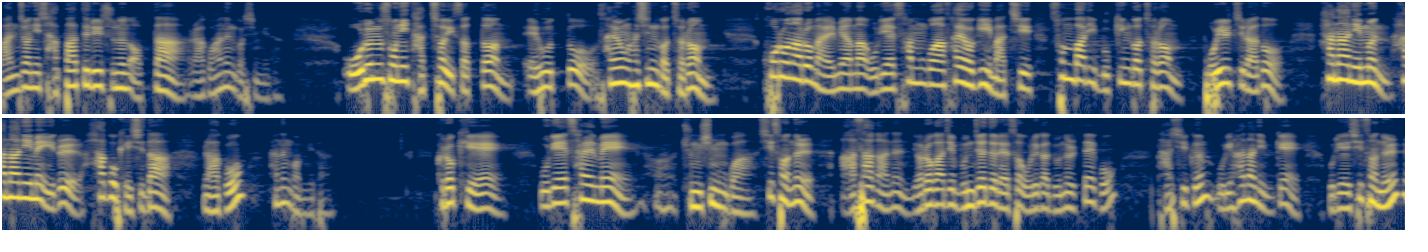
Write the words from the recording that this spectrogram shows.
완전히 잡아들일 수는 없다라고 하는 것입니다. 오른손이 닫혀 있었던 에훗도 사용하신 것처럼 코로나로 말미암아 우리의 삶과 사역이 마치 손발이 묶인 것처럼 보일지라도 하나님은 하나님의 일을 하고 계시다라고 하는 겁니다. 그렇기에 우리의 삶의 어, 중심과 시선을 앗아가는 여러 가지 문제들에서 우리가 눈을 떼고 다시금 우리 하나님께 우리의 시선을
